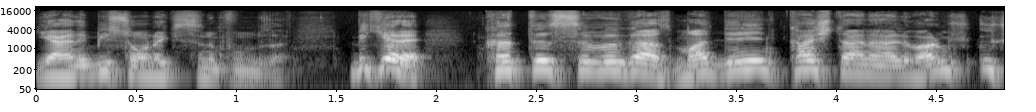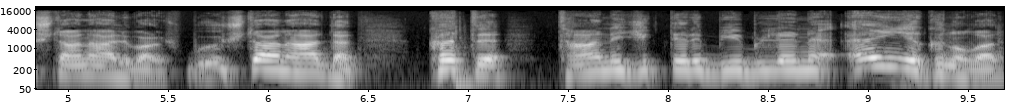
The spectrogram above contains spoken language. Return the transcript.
yani bir sonraki sınıfımıza. Bir kere katı, sıvı, gaz maddenin kaç tane hali varmış? Üç tane hali varmış. Bu üç tane halden katı tanecikleri birbirlerine en yakın olan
